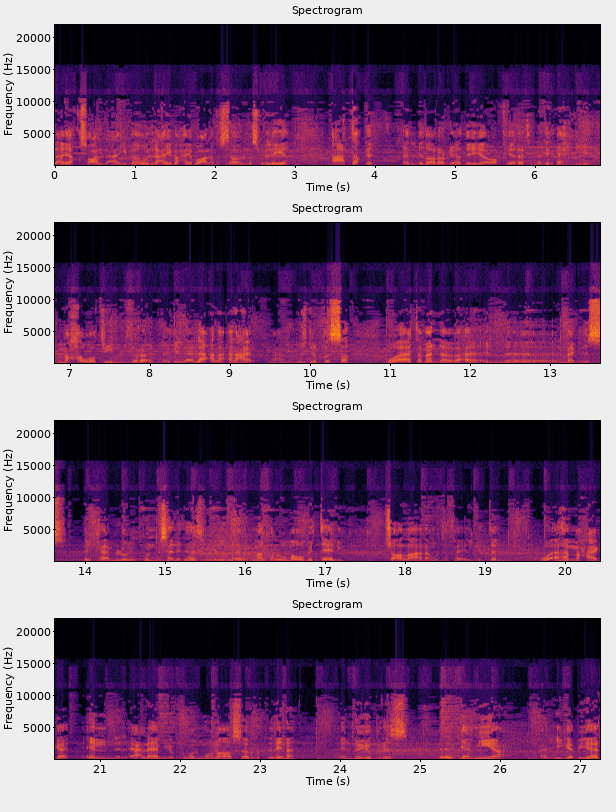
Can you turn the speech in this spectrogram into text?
لا يقسوا على اللعيبة واللعيبة هيبقوا على مستوى المسؤولية. أعتقد الإدارة الرياضية وقيادات النادي الأهلي محوطين الفرق النادي الأهلي. لا أنا أنا عارف يعني مش دي القصة. وأتمنى بقى إن المجلس بكامله يكون مساند هذه المظلومه وبالتالي إن شاء الله أنا متفائل جدا. وأهم حاجة إن الإعلام يكون مناصر لنا إنه يبرز جميع الإيجابيات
